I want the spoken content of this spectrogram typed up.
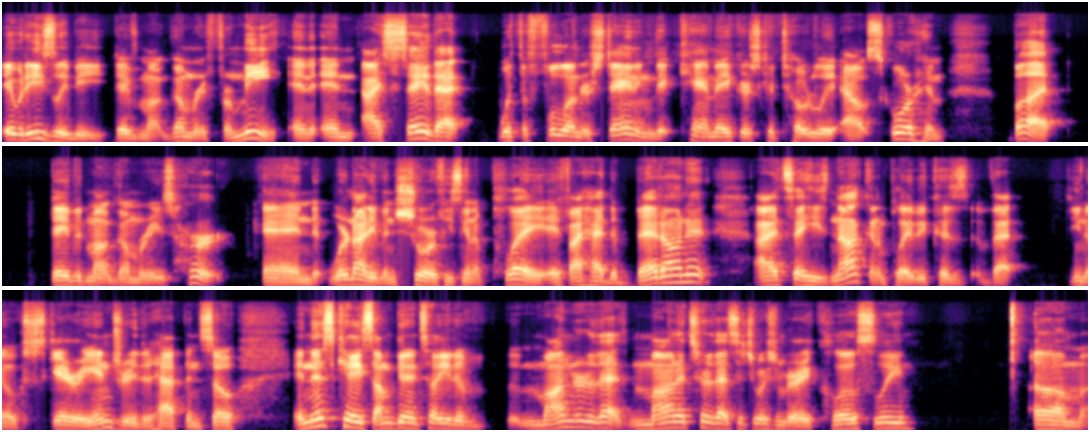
it would easily be David Montgomery for me. And and I say that with the full understanding that Cam Akers could totally outscore him. But David Montgomery is hurt. And we're not even sure if he's going to play. If I had to bet on it, I'd say he's not going to play because of that, you know, scary injury that happened. So in this case, I'm going to tell you to monitor that monitor that situation very closely. Um,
